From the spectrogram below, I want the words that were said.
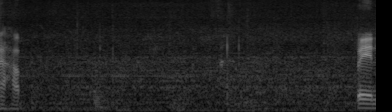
นะครับ เป็น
